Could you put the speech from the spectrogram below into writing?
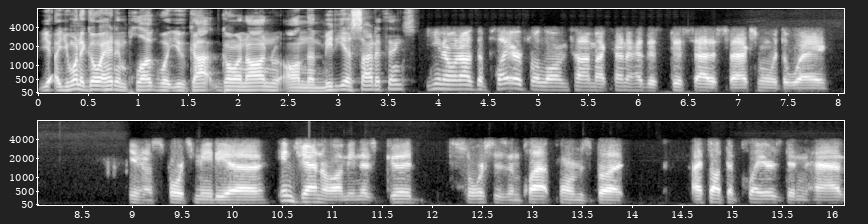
you, you want to go ahead and plug what you've got going on on the media side of things? You know, when I was a player for a long time, I kind of had this dissatisfaction with the way, you know, sports media in general. I mean, there's good sources and platforms, but I thought that players didn't have,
